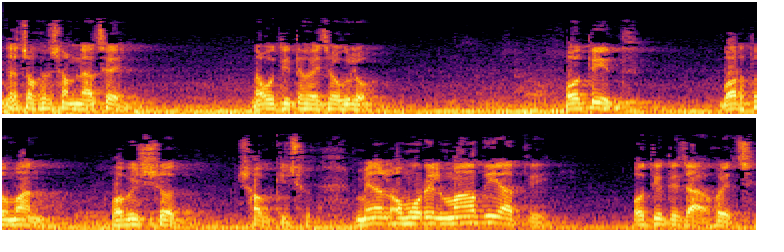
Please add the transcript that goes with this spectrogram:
যা চোখের সামনে আছে, না অতীতে হয়েছে ওগুলো? অতীত। বর্তমান, ভবিষ্যৎ, সবকিছু। মিনাল অমরিল মাদিয়াতি, অতীতে যা হয়েছে।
